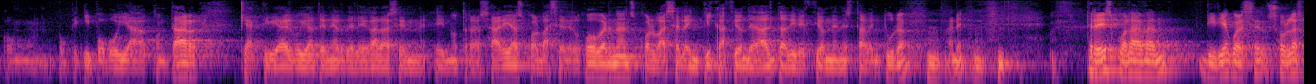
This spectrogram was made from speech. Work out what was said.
con, qué equipo voy a contar, qué actividades voy a tener delegadas en, en, otras áreas, cuál va a ser el governance, cuál va a ser la implicación de la alta dirección en esta aventura. ¿vale? Tres, ¿cuáles diría cuáles son las,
